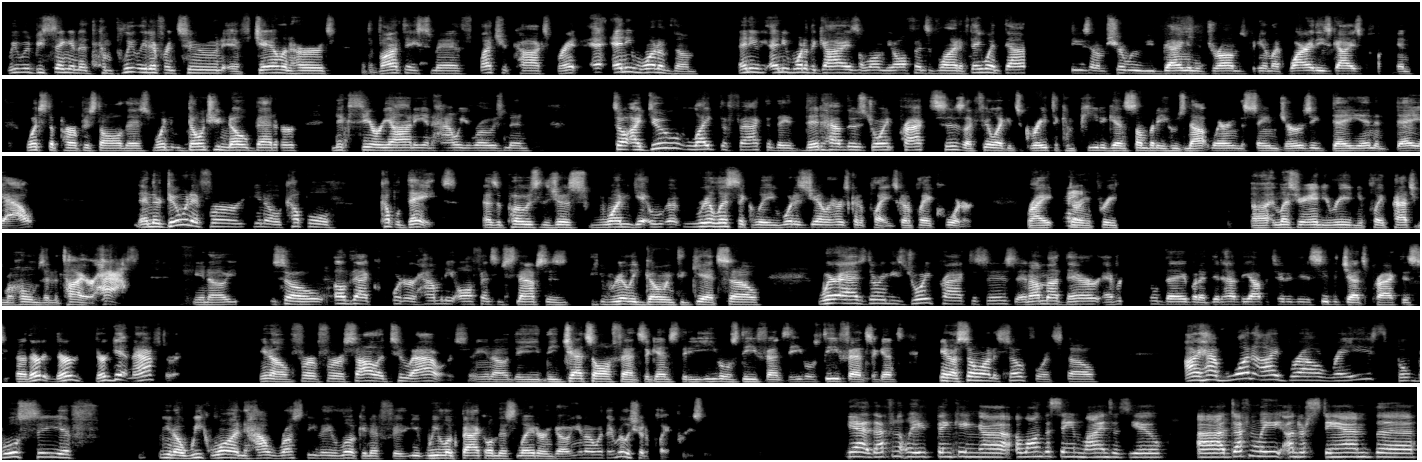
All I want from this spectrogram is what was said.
We would be singing a completely different tune if Jalen Hurts, DeVonta Smith, Fletcher Cox, Brent, any one of them, any any one of the guys along the offensive line, if they went down season, I'm sure we would be banging the drums, being like, "Why are these guys playing? What's the purpose to all this? Would, don't you know better?" Nick Sirianni and Howie Roseman. So I do like the fact that they did have those joint practices. I feel like it's great to compete against somebody who's not wearing the same jersey day in and day out. And they're doing it for, you know, a couple couple days as opposed to just one get realistically, what is Jalen Hurts going to play? He's going to play a quarter, right? right. During a pre uh, unless you're Andy Reid and you play Patrick Mahomes an entire half, you know. So of that quarter, how many offensive snaps is he really going to get? So, whereas during these joint practices, and I'm not there every single day, but I did have the opportunity to see the Jets practice. You know, they're they're they're getting after it. You know, for for a solid two hours. You know, the the Jets offense against the Eagles defense, the Eagles defense against you know, so on and so forth. So. I have one eyebrow raised, but we'll see if you know, week one, how rusty they look, and if we look back on this later and go, you know what, they really should have played preseason. Yeah, definitely thinking uh, along the same lines as you. Uh, definitely understand the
